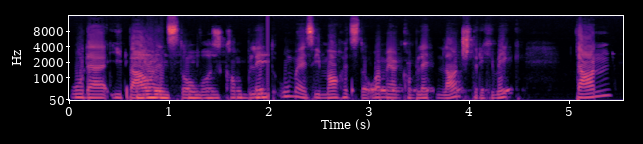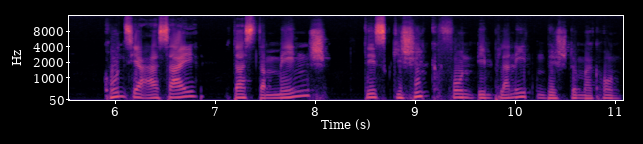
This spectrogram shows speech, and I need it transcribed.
oder ich baue jetzt da was komplett um, also ich mache jetzt da einmal einen kompletten Landstrich weg, dann kann es ja auch sein, dass der Mensch das Geschick von dem Planeten bestimmen kann.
